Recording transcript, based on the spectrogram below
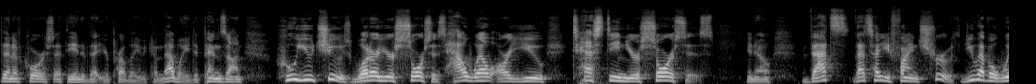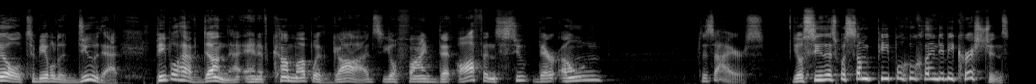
then of course at the end of that you're probably going to come that way. It depends on who you choose. What are your sources? How well are you testing your sources? You know, that's that's how you find truth. You have a will to be able to do that. People have done that and have come up with gods you'll find that often suit their own desires. You'll see this with some people who claim to be Christians,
